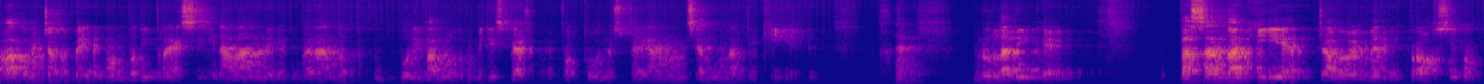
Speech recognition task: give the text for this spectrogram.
aveva cominciato bene con un po' di pressing in avanti, recuperando buoni palloni. Mi dispiace per il infortunio, speriamo non sia nulla di Kiev. nulla di che. Passando a Kiev, già avevo in mente il prossimo.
